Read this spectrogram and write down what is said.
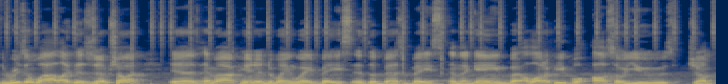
The reason why I like this jump shot is, in my opinion, Dwyane Wade base is the best base in the game, but a lot of people also use jump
